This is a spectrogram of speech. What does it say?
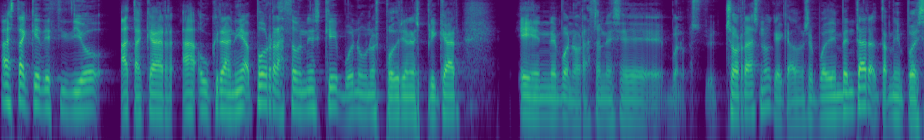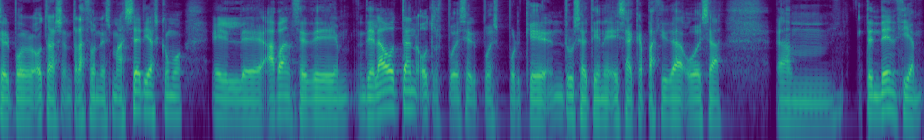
hasta que decidió atacar a Ucrania por razones que, bueno, unos podrían explicar en, bueno, razones, eh, bueno, pues, chorras, ¿no? Que cada uno se puede inventar. También puede ser por otras razones más serias, como el eh, avance de, de, la OTAN. Otros puede ser, pues, porque Rusia tiene esa capacidad o esa tendencia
